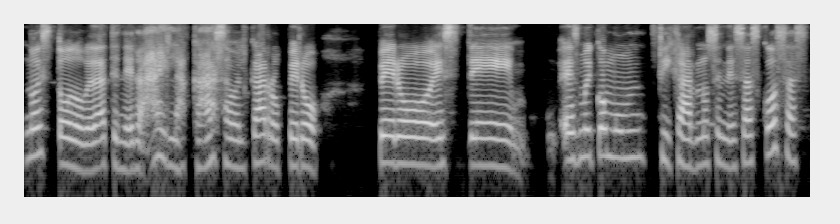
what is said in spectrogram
no es todo, ¿verdad? Tener, ay, la casa o el carro, pero, pero este, es muy común fijarnos en esas cosas.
